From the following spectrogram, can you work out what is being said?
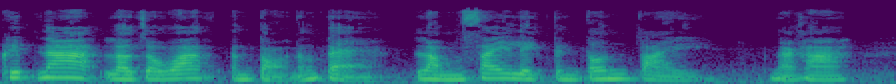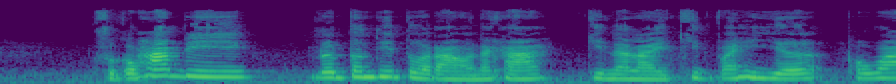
คลิปหน้าเราจะว่ากันต่อตั้งแต่ลำไส้เล็กเป็นต้นไปนะคะ สุขภาพดีเริ่มต้นที่ตัวเรานะคะ กินอะไรคิดไว้ให้เยอะ เพราะว่า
